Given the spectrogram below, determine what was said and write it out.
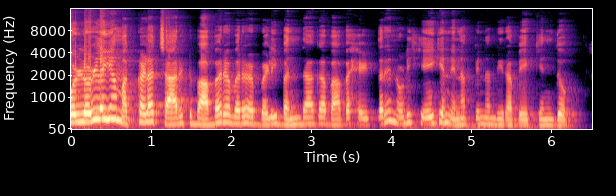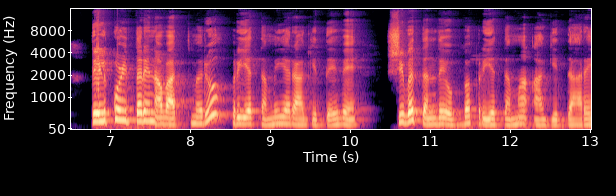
ಒಳ್ಳೊಳ್ಳೆಯ ಮಕ್ಕಳ ಚಾರ್ಟ್ ಬಾಬರವರ ಬಳಿ ಬಂದಾಗ ಬಾಬಾ ಹೇಳ್ತಾರೆ, ನೋಡಿ ಹೇಗೆ ನೆನಪಿನಲ್ಲಿರಬೇಕೆಂದು. ತಿಳ್ಕೊಳ್ತಾರೆ ನಾವು ಆತ್ಮರು ಪ್ರಿಯತಮೆಯರಾಗಿದ್ದೇವೆ ಶಿವ ತಂದೆ ಒಬ್ಬ ಪ್ರಿಯತಮ ಆಗಿದ್ದಾರೆ.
